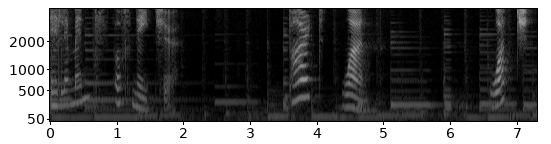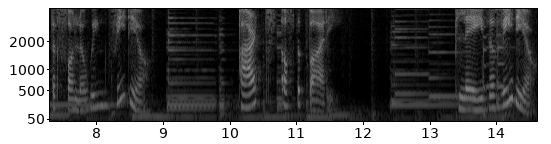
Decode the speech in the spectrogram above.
elements of nature. Part 1 Watch the following video. Parts of the body. Play the video.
